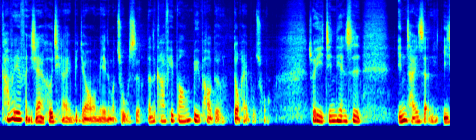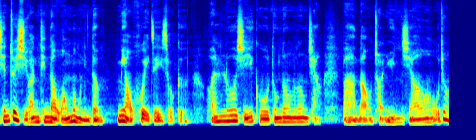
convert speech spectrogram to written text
咖啡粉现在喝起来比较没那么出色，但是咖啡包滤泡的都还不错。所以今天是迎财神，以前最喜欢听到王梦玲的《庙会》这一首歌。欢锣喜鼓，咚咚咚咚锵，把脑传云霄，我就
